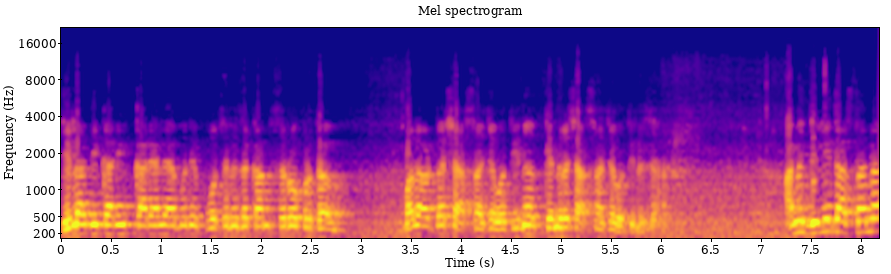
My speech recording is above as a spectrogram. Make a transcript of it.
जिल्हाधिकारी कार्यालयामध्ये पोहोचण्याचं काम सर्वप्रथम मला वाटतं शासनाच्या वतीनं केंद्र शासनाच्या वतीनं झालं. आम्ही दिल्लीत असताना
